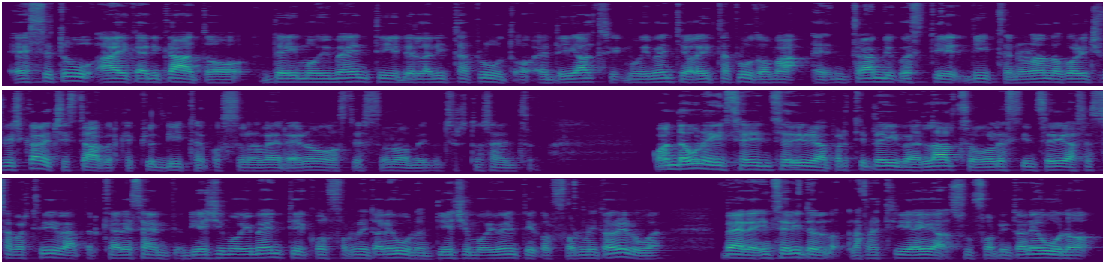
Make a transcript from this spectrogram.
e se tu hai caricato dei movimenti della ditta Pluto e degli altri movimenti della ditta Pluto ma entrambi questi ditte non hanno codice fiscale ci sta perché più ditte possono avere no, lo stesso nome in un certo senso. Quando uno inizia a inserire la partita IVA e l'altro volesse inserire la stessa partita IVA perché ad esempio 10 movimenti col fornitore 1 e 10 movimenti col fornitore 2 Bene, inserito la partita IVA sul fornitore 1,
